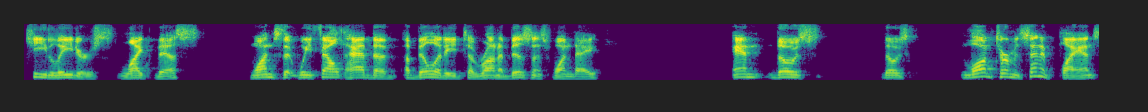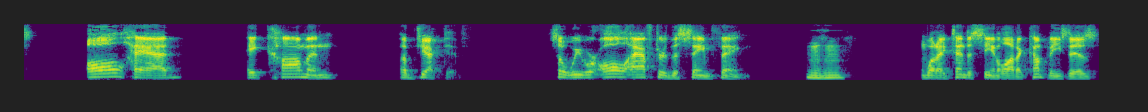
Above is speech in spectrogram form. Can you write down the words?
key leaders like this, ones that we felt had the ability to run a business one day. And those those long-term incentive plans all had a common objective. So we were all after the same thing. Mm-hmm what I tend to see in a lot of companies is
